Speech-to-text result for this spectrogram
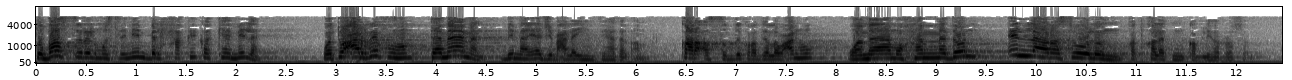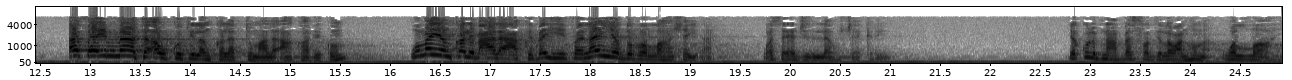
تبصر المسلمين بالحقيقة كاملة. وتعرفهم تماما بما يجب عليهم في هذا الأمر. قرأ الصديق رضي الله عنه وما محمد إلا رسول قد خلت من قبله الرسل. أفإن مات أو قتل انقلبتم على أعقابكم ومن ينقلب على عقبيه فلن يضر الله شيئا. وسيجزي الله الشاكرين. يقول ابن عباس رضي الله عنهما والله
